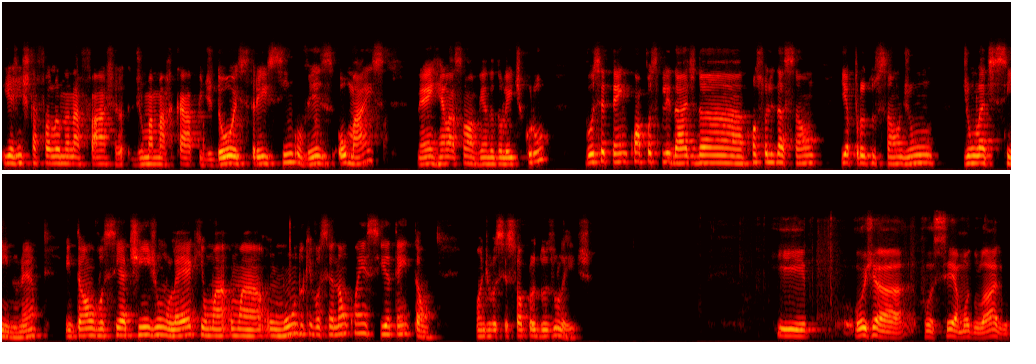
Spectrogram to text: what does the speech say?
e a gente está falando na faixa de uma markup de dois, três, cinco vezes ou mais, né, em relação à venda do leite cru, você tem com a possibilidade da consolidação e a produção de um, de um laticínio, né? Então, você atinge um leque, uma, uma, um mundo que você não conhecia até então, onde você só produz o leite. E hoje a, você, a Modulagro,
